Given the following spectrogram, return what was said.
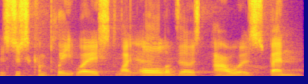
It's just a complete waste. Like Yeah. all of those hours spent.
